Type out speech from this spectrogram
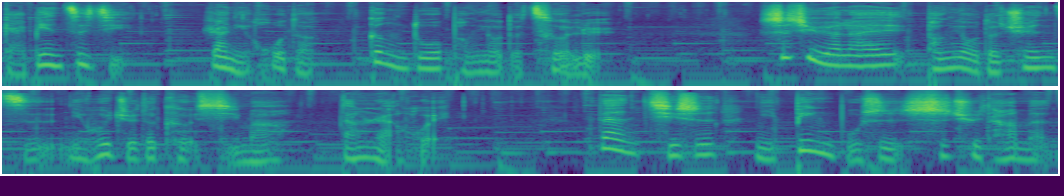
改变自己，让你获得更多朋友的策略。失去原来朋友的圈子，你会觉得可惜吗？当然会。但其实你并不是失去他们，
